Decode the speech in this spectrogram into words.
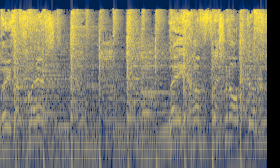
Lege flessen, lege flessen op de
